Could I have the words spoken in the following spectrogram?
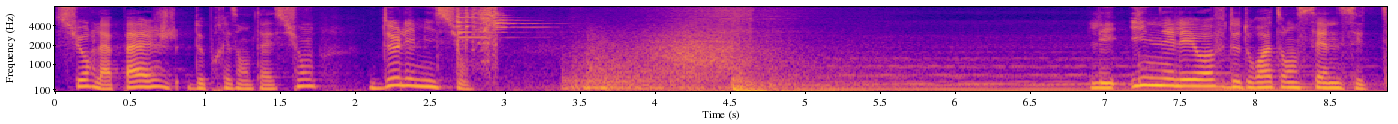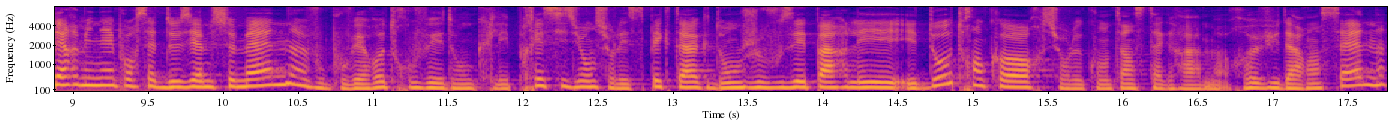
sur la page de présentation de l'émission. Les in et les off de droite en scène, c'est terminé pour cette deuxième semaine. Vous pouvez retrouver donc les précisions sur les spectacles dont je vous ai parlé et d'autres encore sur le compte Instagram Revue d'art en scène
